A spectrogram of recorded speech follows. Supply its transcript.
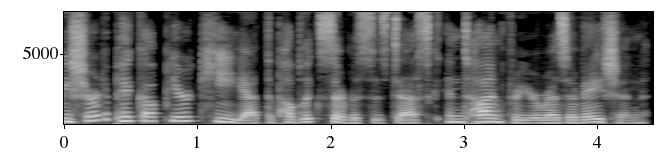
Be sure to pick up your key at the Public Services desk in time for your reservation.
